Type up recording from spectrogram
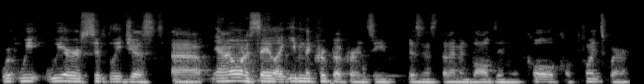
We're, we we are simply just, uh, and I want to say like even the cryptocurrency business that I'm involved in with Cole called CoinSquare.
